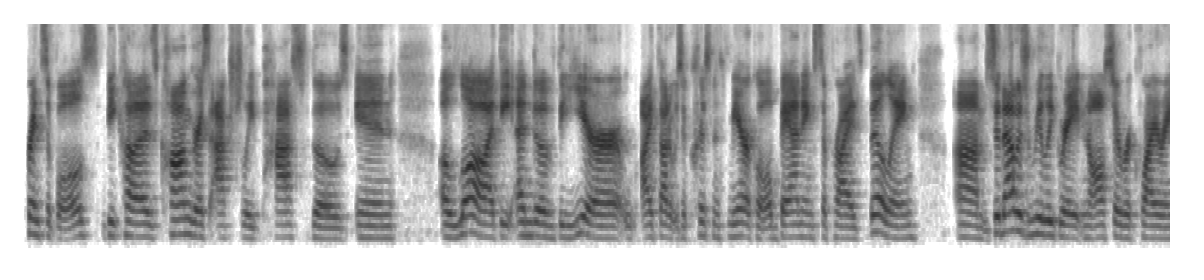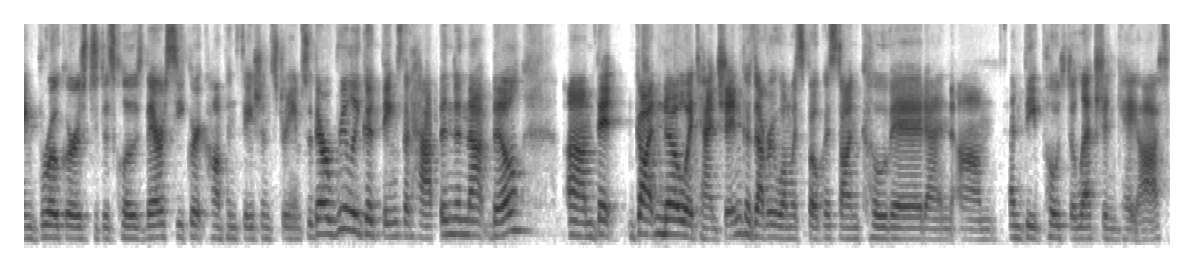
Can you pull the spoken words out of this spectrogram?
principles because Congress actually passed those in a law at the end of the year. I thought it was a Christmas miracle banning surprise billing. Um, so that was really great, and also requiring brokers to disclose their secret compensation stream. So there are really good things that happened in that bill um, that got no attention because everyone was focused on COVID and um, and the post-election chaos.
